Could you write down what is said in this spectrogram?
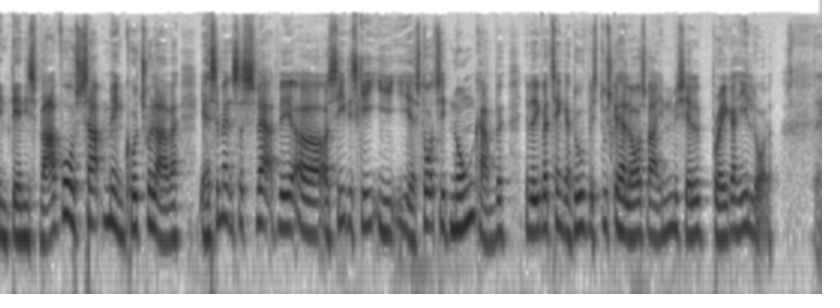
en Dennis Vavro sammen med en Kuchulava. Jeg har simpelthen så svært ved at, at se det ske i, i stort set nogen kampe. Jeg ved ikke, hvad tænker du, hvis du skal have lov at svare, inden Michelle breaker hele lortet? Uh,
